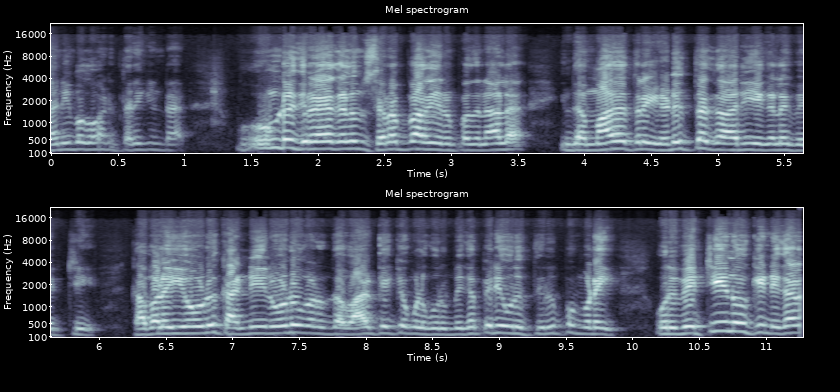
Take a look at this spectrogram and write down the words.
சனி பகவான் தருகின்றார். மூன்று கிரகங்களும் சிறப்பாக இருப்பதனால இந்த மாதத்தில் எடுத்த காரியங்களை வெற்றி. கவலையோடு கண்ணீரோடு வந்த வாழ்க்கைக்கு உங்களுக்கு ஒரு மிகப்பெரிய ஒரு திருப்பு முனை ஒரு வெற்றியை நோக்கி நிகழ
